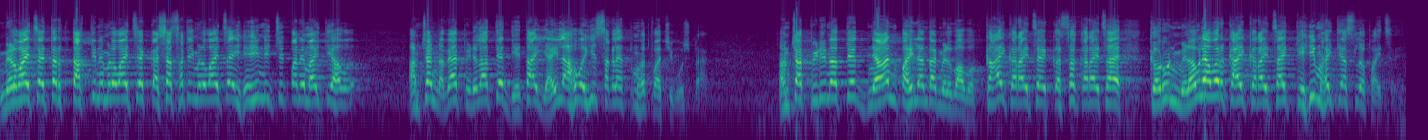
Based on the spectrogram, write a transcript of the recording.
मिळवायचं आहे तर ताकदीने मिळवायचं आहे कशासाठी मिळवायचं आहे हेही निश्चितपणे माहिती हवं. आमच्या नव्या पिढीला ते देता यायला हवं ही सगळ्यात महत्वाची गोष्ट आहे. आमच्या पिढीनं ते ज्ञान पहिल्यांदा मिळवावं. काय करायचं आहे कसं करायचं आहे करून मिळवल्यावर काय करायचं आहे तेही माहिती असलं पाहिजे.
